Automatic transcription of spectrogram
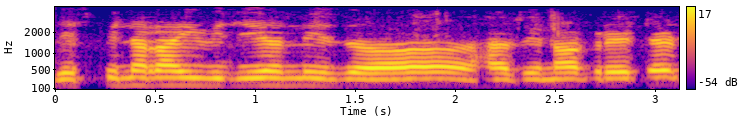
this Pinarayi Vijayan is uh, has inaugurated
